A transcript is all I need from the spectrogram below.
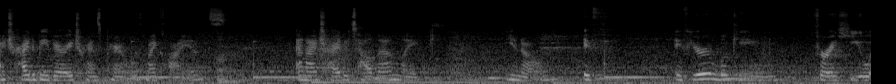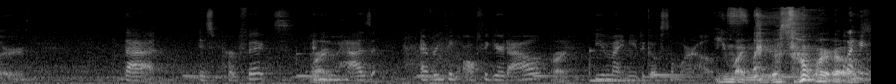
I try to be very transparent with my clients and I try to tell them like you know, if if you're looking for a healer that is perfect and who has everything all figured out, Right. you might need to go somewhere else. You might need to go somewhere else. like,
